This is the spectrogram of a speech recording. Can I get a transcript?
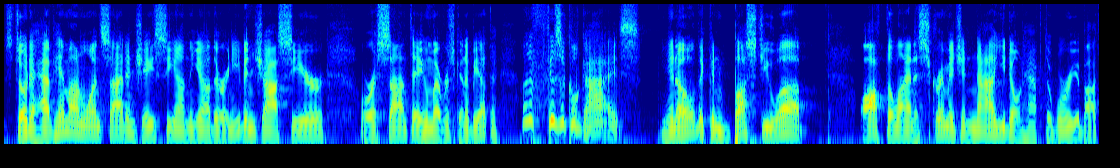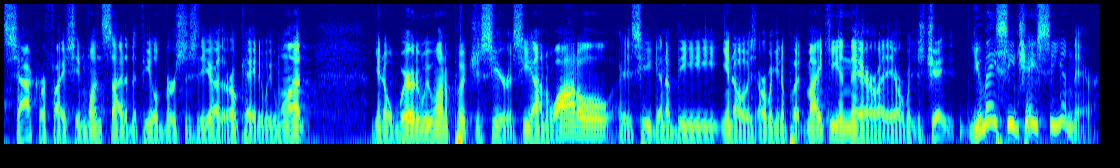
so to have him on one side and JC on the other, and even Ja'Sir or Asante, whomever's going to be out there, those are physical guys you know, that can bust you up off the line of scrimmage. And now you don't have to worry about sacrificing one side of the field versus the other. Okay, do we want, you know, where do we want to put Ja'Sir? Is he on Waddle? Is he going to be, you know, is, are we going to put Mikey in there? Or is J- you may see JC in there.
